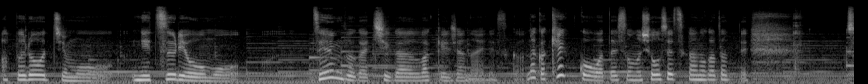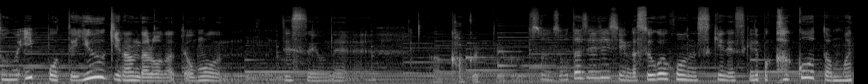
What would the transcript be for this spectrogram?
アプローチも熱量も全部が違うわけじゃないですか。なんか結構私その小説家の方ってその一歩って勇気なんだろうなって思うんですよね。あ書くっていうことそうです。私自身がすごい本好きですけどやっぱ書こうとは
